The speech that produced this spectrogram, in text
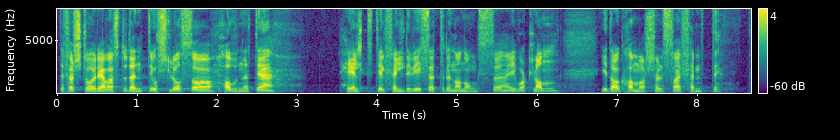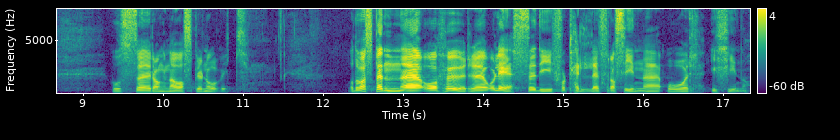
Det første året jeg var student i Oslo, så havnet jeg helt tilfeldigvis etter en annonse i Vårt Land i dag Hammarskjølsvei 50 hos Ragna og Asbjørn Aavik. Og det var spennende å høre og lese de fortelle fra sine år i Kina.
